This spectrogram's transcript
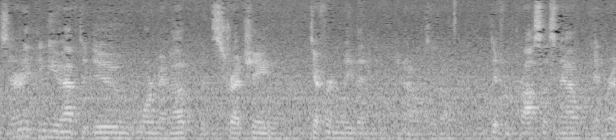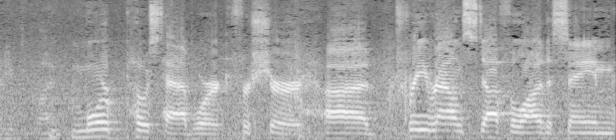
Is there anything you have to do warming up with stretching differently than, you know, is it a different process now, getting ready to play? More post tab work for sure. Uh, Pre round stuff, a lot of the same.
